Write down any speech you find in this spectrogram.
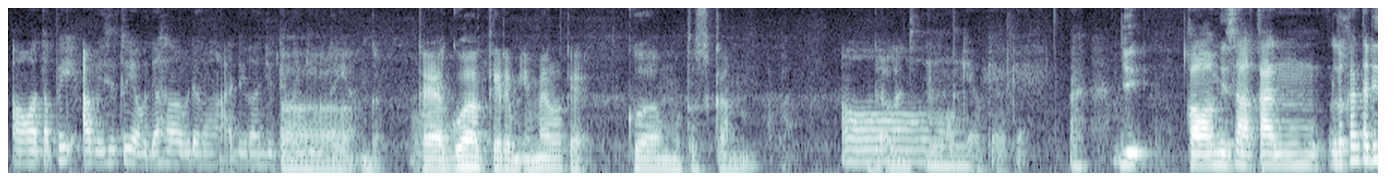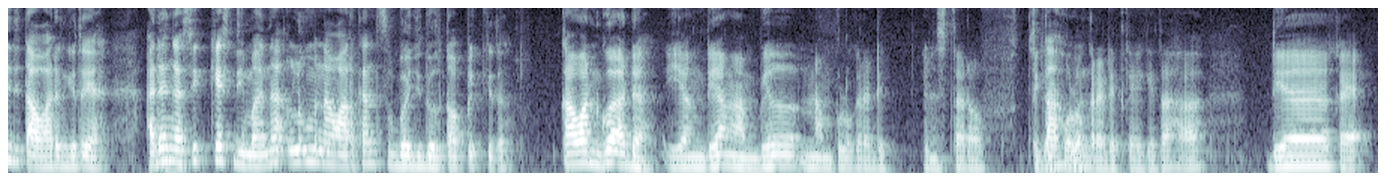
Oh tapi abis itu ya udah udah nggak dilanjutin lagi gitu Eh, ya? enggak kayak gue kirim email kayak gue memutuskan apa Oh nggak lanjut. oke oke oke. Nah, Ji, kalau misalkan lu kan tadi ditawarin gitu ya, ada nggak sih case di mana lu menawarkan sebuah judul topik gitu? kawan gue ada yang dia ngambil 60 kredit instead of 30 Setahun. kredit kayak kita ha. Dia kayak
